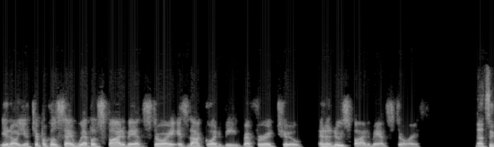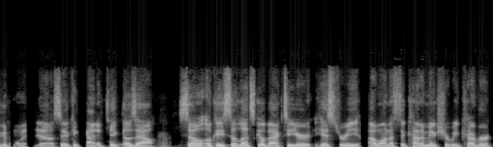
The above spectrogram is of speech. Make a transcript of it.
You know, your typical, say, Web of Spider Man story is not going to be referred to in a new Spider Man story. That's a good point. Yeah. So you can kind of take those out. So, okay. So let's go back to your history. I want us to kind of make sure we cover.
